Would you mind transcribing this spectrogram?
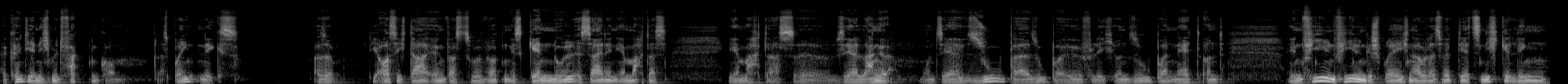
da könnt ihr nicht mit Fakten kommen. Das bringt nichts. Also die Aussicht da, irgendwas zu bewirken, ist gen Null, es sei denn, ihr macht das, ihr macht das äh, sehr lange und sehr super, super höflich und super nett und in vielen, vielen Gesprächen, aber das wird jetzt nicht gelingen,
